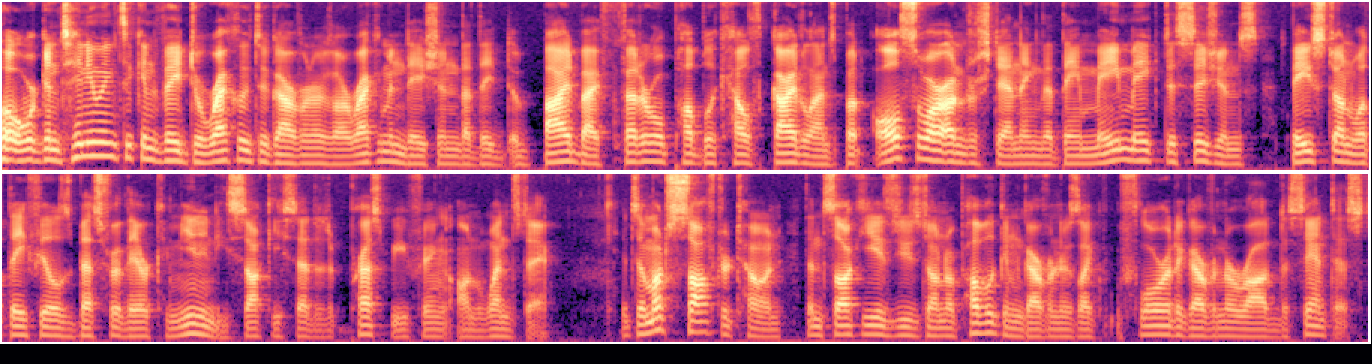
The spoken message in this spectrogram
Quote, we're continuing to convey directly to governors our recommendation that they abide by federal public health guidelines, but also our understanding that they may make decisions based on what they feel is best for their community, Psaki said at a press briefing on Wednesday. It's a much softer tone than Psaki has used on Republican governors like Florida Governor Ron DeSantis,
